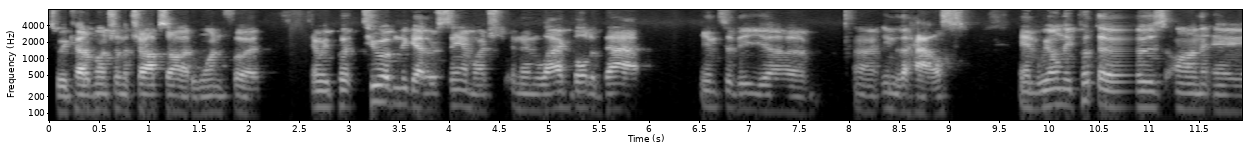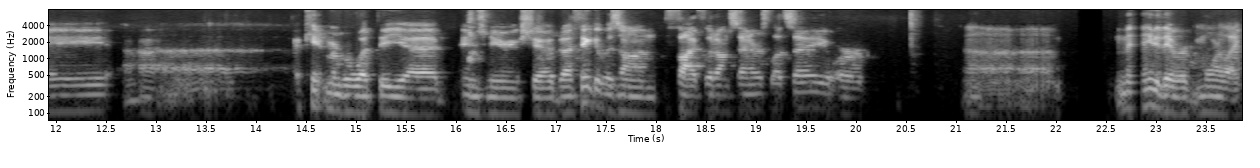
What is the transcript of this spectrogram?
So we cut a bunch on the chop saw at one foot and we put two of them together sandwiched and then lag bolted that into the, uh, uh, into the house. And we only put those on a, uh, I can't remember what the uh, engineering showed, but I think it was on five foot on centers, let's say, or uh, maybe they were more like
